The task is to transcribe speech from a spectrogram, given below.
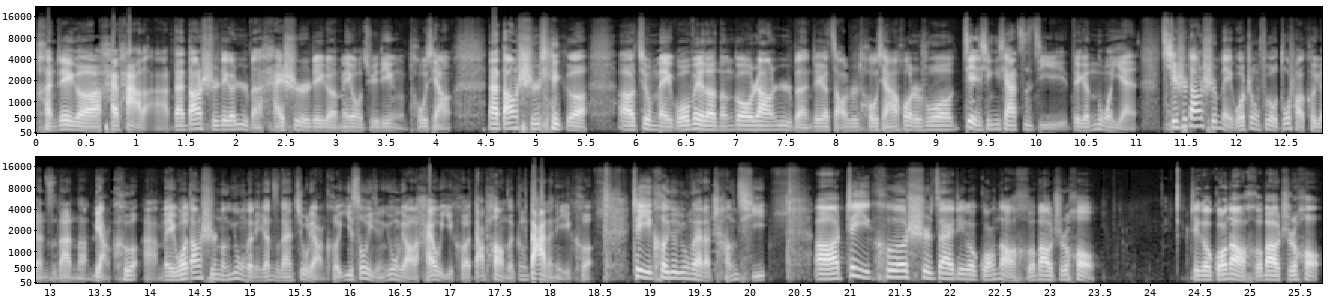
很这个害怕的啊。但当时这个日本还是这个没有决定投降。那当时这个呃，就美国为了能够让日本这个早日投降，或者说践行一下自己这个诺言，其实当时美国政府有多少颗原子弹呢？两颗啊。美国当时能用的那原子弹就两颗，一艘已经用掉了，还有一颗大胖子更大的那一颗，这一颗就用在了长崎啊。这一颗是在这个广岛核爆之后。这个广岛核爆之后，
